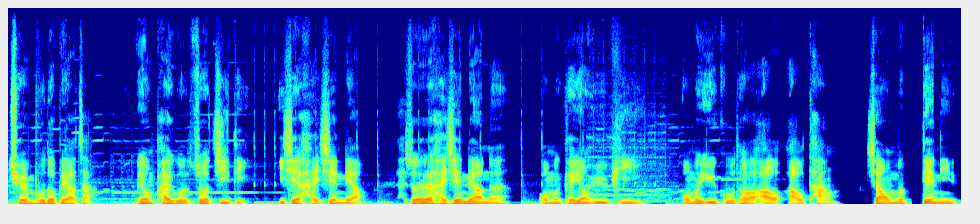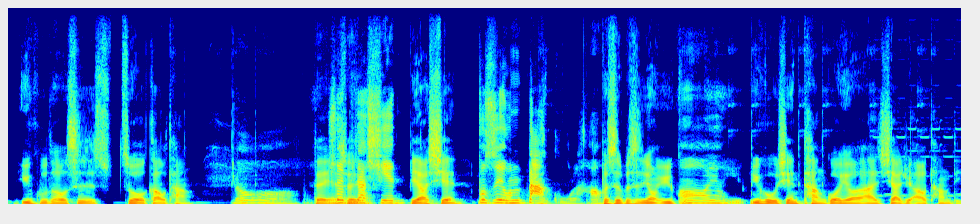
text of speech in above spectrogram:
全部都不要炸，用排骨做基底，一些海鲜料。所有的海鲜料呢，我们可以用鱼皮，我们鱼骨头熬熬汤。像我们店里鱼骨头是做高汤，哦，对，所以比较鲜，比较鲜，不是用大骨了哈。不是不是用鱼骨，哦，用鱼。鱼骨先烫过以后，啊下去熬汤底。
